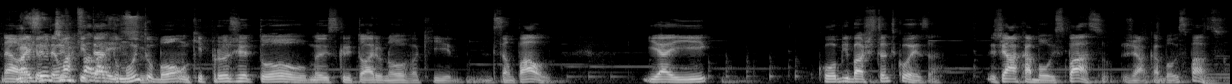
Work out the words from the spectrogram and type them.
Não, Mas é eu, eu tenho um arquiteto muito bom que projetou o meu escritório novo aqui de São Paulo. E aí coube bastante coisa. Já acabou o espaço? Já acabou o espaço.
